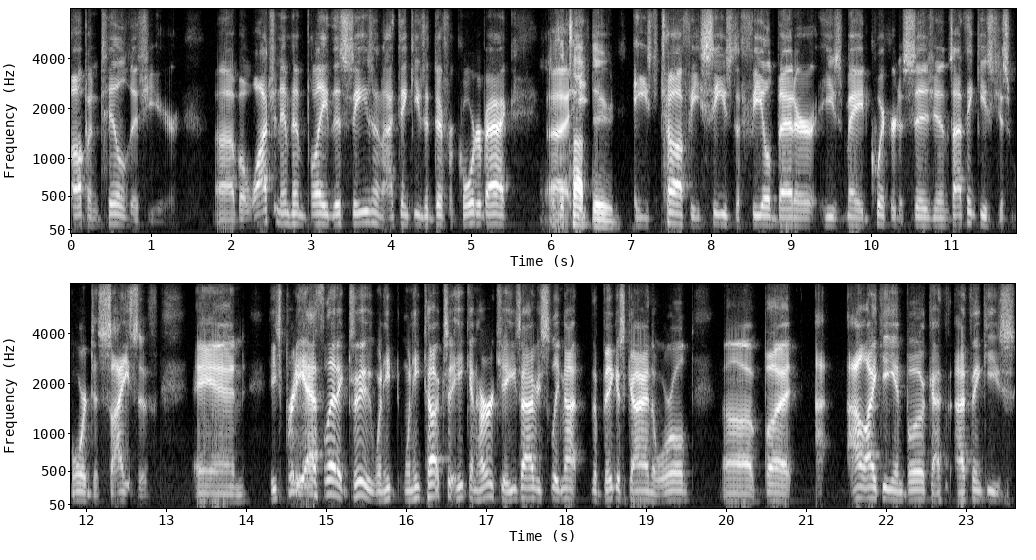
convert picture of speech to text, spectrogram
up until this year. Uh, but watching him him play this season, I think he's a different quarterback. He's a uh, tough he, dude. He's tough. He sees the field better. He's made quicker decisions. I think he's just more decisive, and he's pretty athletic too. When he when he tucks it, he can hurt you. He's obviously not the biggest guy in the world, uh, but I like Ian Book. I, I think he's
